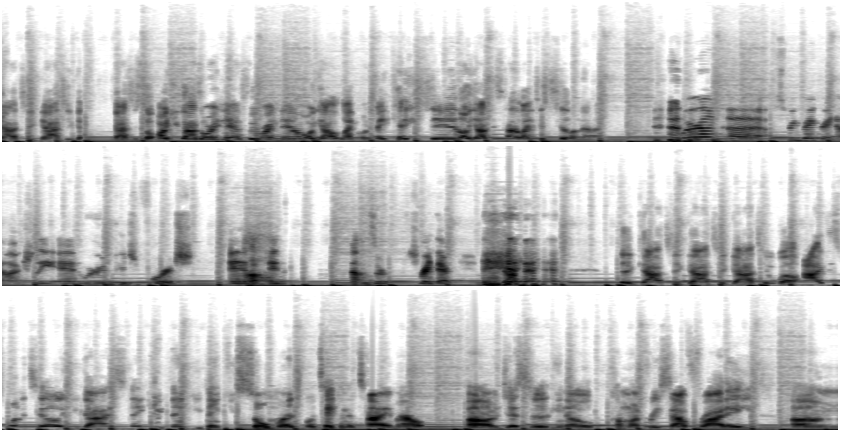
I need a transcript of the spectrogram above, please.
gotcha, gotcha, gotcha. So, are you guys already in Nashville right now, or y'all like on vacation, or y'all just kind of like just chilling out? we're on uh, spring break right now, actually, and we're in Pigeon Forge, and, Oh. and mountains are right there. Yeah, Gotcha, gotcha, gotcha. Well, I just want to tell you guys, thank you, thank you, thank you so much for taking the time out, um, just to you know come on Freestyle Friday, um,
